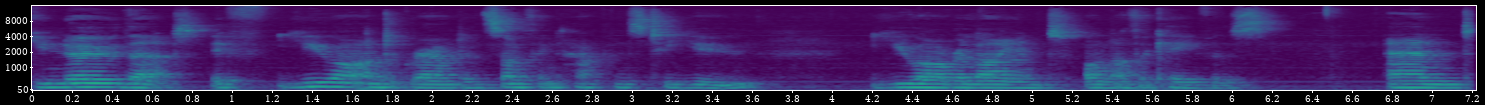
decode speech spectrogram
you know that if you are underground and something happens to you, you are reliant on other cavers. And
